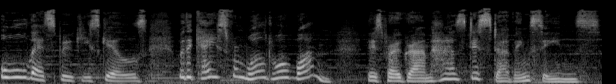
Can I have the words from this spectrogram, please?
all their spooky skills with a case from World War I. This programme has disturbing scenes.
